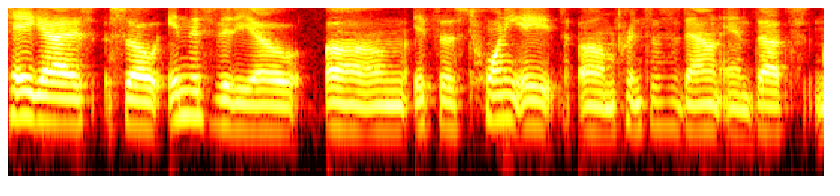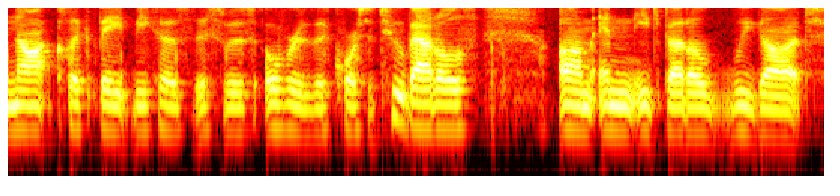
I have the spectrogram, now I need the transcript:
Hey guys, so in this video, um, it says 28 um, princesses down, and that's not clickbait because this was over the course of two battles, um, and in each battle we got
